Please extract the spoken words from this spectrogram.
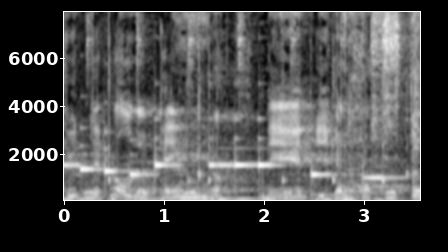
Putter alle penga ned i en hofte.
